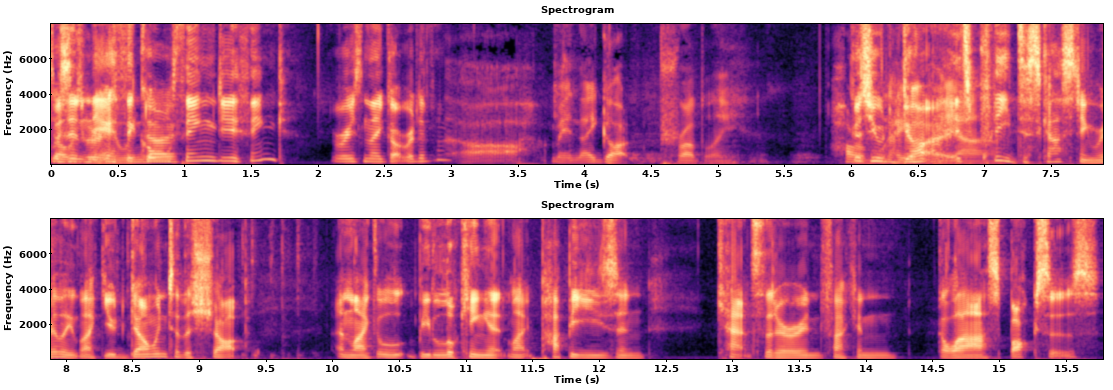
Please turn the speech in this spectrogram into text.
was it an were in the ethical thing? Do you think the reason they got rid of them? Oh, I mean, they got Probably. horrible. Because you'd go. It's are. pretty disgusting, really. Like you'd go into the shop and like l- be looking at like puppies and cats that are in fucking glass boxes.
